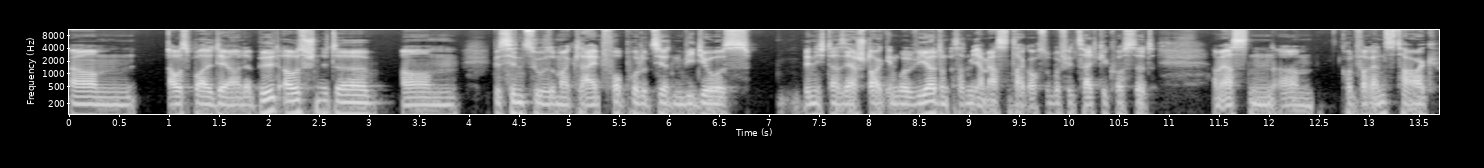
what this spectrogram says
ähm, Auswahl der, der Bildausschnitte, ähm, bis hin zu so mal kleinen vorproduzierten Videos bin ich da sehr stark involviert und das hat mich am ersten Tag auch super viel Zeit gekostet. Am ersten ähm, Konferenztag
